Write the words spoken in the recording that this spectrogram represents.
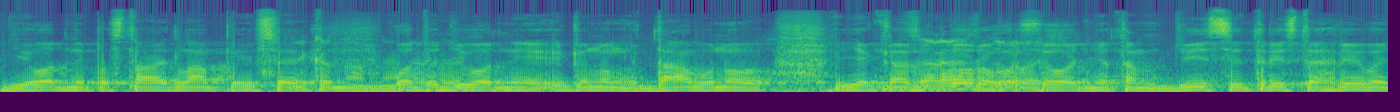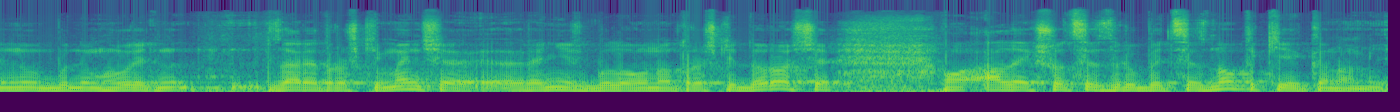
діодне поставить лампи, лампи і все фотодіодні економні. Да, воно, як кажуть, Зараз дорого дорожче. сьогодні, там 200-300 гривень, ну будемо говорити, ну, зараз трошки менше, раніше було воно трошки дорожче. О, але якщо це зробити, це знов таки економія.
